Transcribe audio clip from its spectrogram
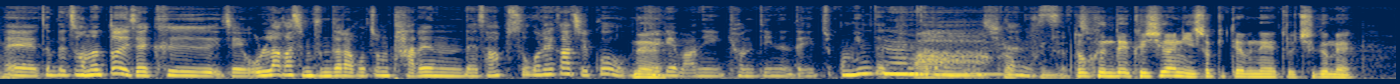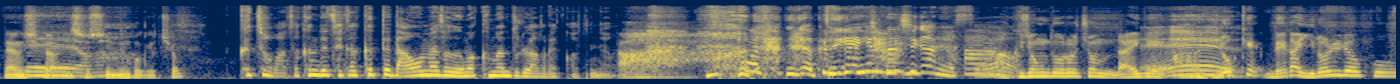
네, 근데 저는 또 이제 그 이제 올라가신 분들하고 좀 다른 데서 합숙을 해가지고 네. 되게 많이 견디는데 조금 힘든 음. 힘든 아, 시간이 그렇군요. 있었죠. 또 근데 그 시간이 있었기 때문에 또 지금의 나영 씨가 네, 있을 수 아. 있는 거겠죠? 그쵸 맞아. 근데 제가 그때 나오면서 음악 그만둘라 그랬거든요. 아, 그러니까 되게 힘든 시간이었어요. 아, 그 정도로 좀 나에게 아, 네. 이렇게 내가 이러려고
